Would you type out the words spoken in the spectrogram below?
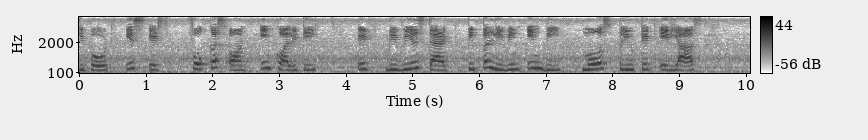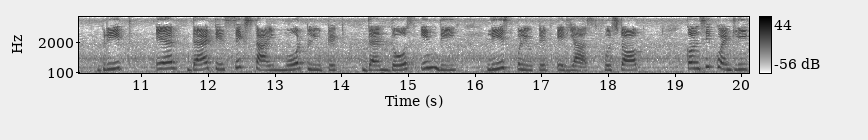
report is its focus on inequality. It reveals that people living in the most polluted areas breathe air that is six times more polluted than those in the least polluted areas. Full stop. Consequently,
